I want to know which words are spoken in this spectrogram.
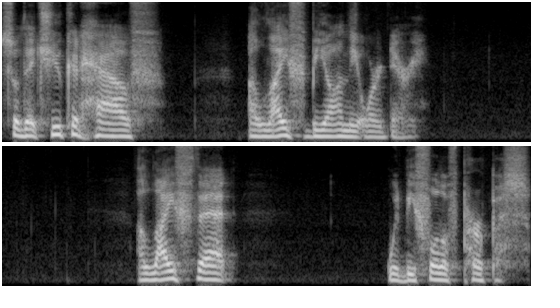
so that you could have a life beyond the ordinary, a life that would be full of purpose,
